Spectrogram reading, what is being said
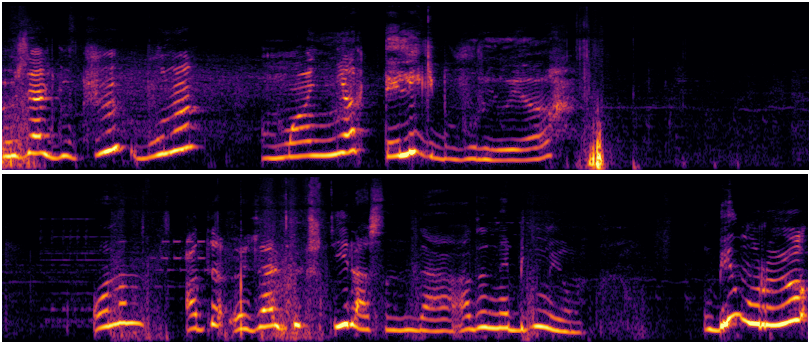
Özel gücü bunun manyak deli gibi vuruyor ya. Onun adı özel güç değil aslında. Adı ne bilmiyorum. Bir vuruyor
